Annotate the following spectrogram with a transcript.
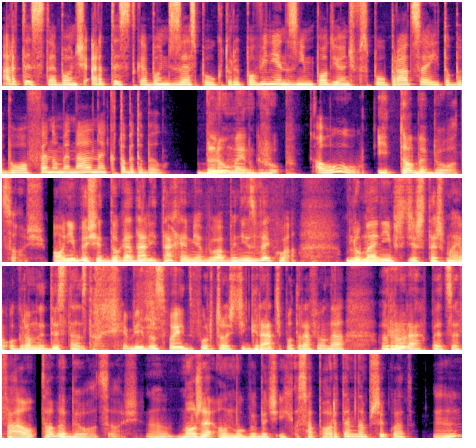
artystę bądź artystkę bądź zespół, który powinien z nim podjąć współpracę i to by było fenomenalne, kto by to był? Blue Man Group. O, I to by było coś. Oni by się dogadali, ta chemia byłaby niezwykła. Blumeni przecież też mają ogromny dystans do siebie i do swojej twórczości. Grać potrafią na rurach PCV. To by było coś. No, może on mógłby być ich supportem na przykład. Mm?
